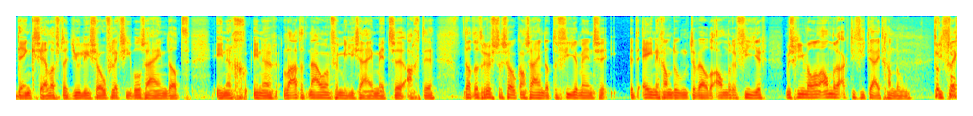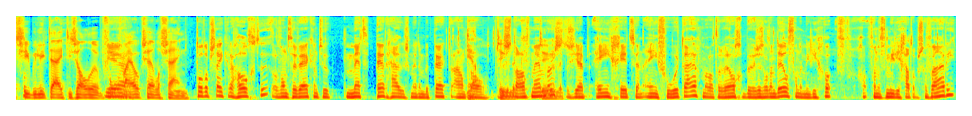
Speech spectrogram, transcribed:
denk zelf dat jullie zo flexibel zijn dat in een, in een laat het nou een familie zijn met z'n achten, dat het rustig zo kan zijn dat de vier mensen het ene gaan doen, terwijl de andere vier misschien wel een andere activiteit gaan doen. Die flexibiliteit die zal er volgens Ja. mij ook zelf zijn. Tot op zekere hoogte. Want we werken natuurlijk met per huis met een beperkt aantal Ja, stafmembers. Dus je hebt één gids en één voertuig. Maar wat er wel gebeurt is dat een deel van de, familie, van de familie gaat op safari.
